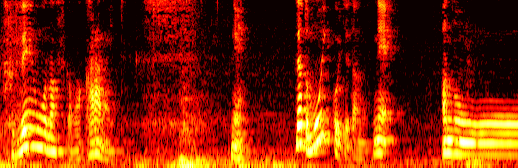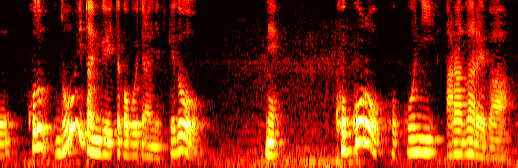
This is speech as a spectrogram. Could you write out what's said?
不全をなすかわからないと。ね。で、あともう一個言ってたんですね。あのー、子供、どういうタイミングで言ったか覚えてないんですけど、ね、心ここにあらざれば、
